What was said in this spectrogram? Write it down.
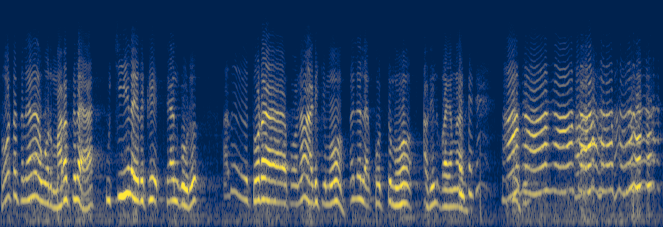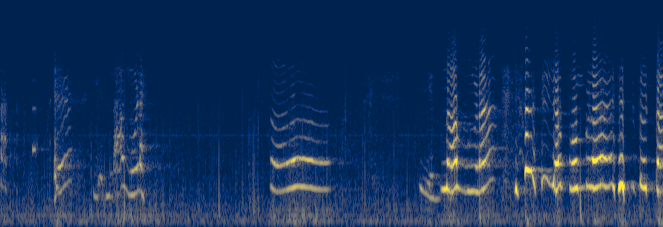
தோட்டத்துல ஒரு மரத்துல உச்சியில இருக்கு தேன் கூடு. அது தொட போனா அடிக்குமோ? இல்ல இல்ல கொட்டுமோ? அப்படின்னு பயமா இருக்கு. என்ன மூளை? என்ன மூளை? என் பொம்பளை தொட்டா.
